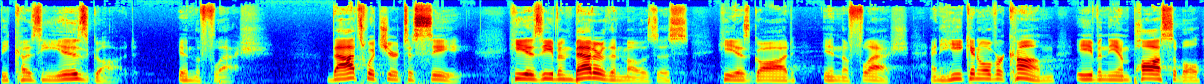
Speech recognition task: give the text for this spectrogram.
because he is God in the flesh. That's what you're to see. He is even better than Moses, he is God in the flesh. And he can overcome even the impossible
